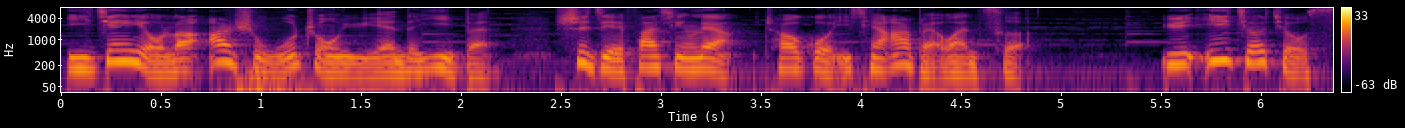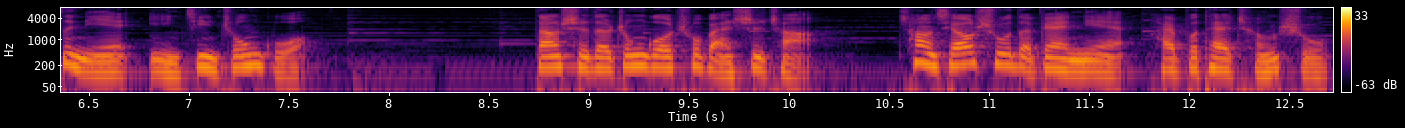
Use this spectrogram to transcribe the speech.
已经有了二十五种语言的译本，世界发行量超过一千二百万册，于一九九四年引进中国。当时的中国出版市场，畅销书的概念还不太成熟，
